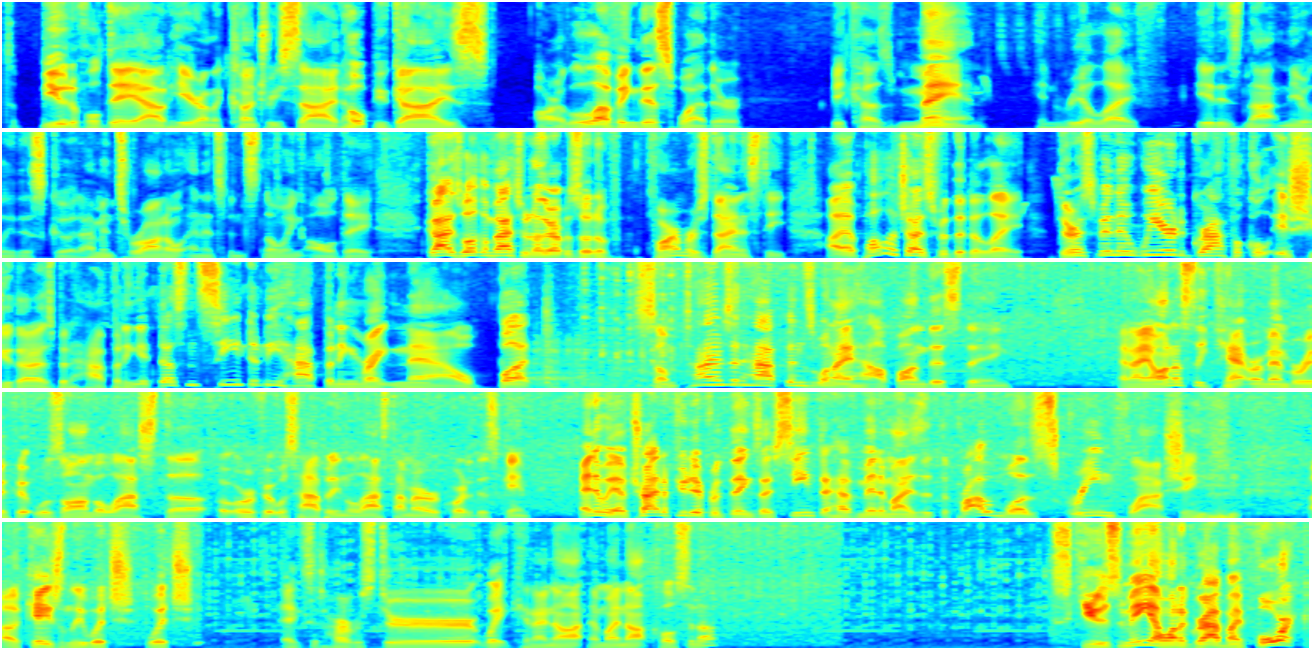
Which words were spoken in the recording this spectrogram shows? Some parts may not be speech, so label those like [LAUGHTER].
It's a beautiful day out here on the countryside. Hope you guys are loving this weather because, man, in real life, it is not nearly this good. I'm in Toronto and it's been snowing all day. Guys, welcome back to another episode of Farmer's Dynasty. I apologize for the delay. There has been a weird graphical issue that has been happening. It doesn't seem to be happening right now, but sometimes it happens when I hop on this thing. And I honestly can't remember if it was on the last, uh, or if it was happening the last time I recorded this game. Anyway, I've tried a few different things. I seem to have minimized it. The problem was screen flashing [LAUGHS] occasionally, which which exit harvester. Wait, can I not? Am I not close enough? Excuse me. I want to grab my fork.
